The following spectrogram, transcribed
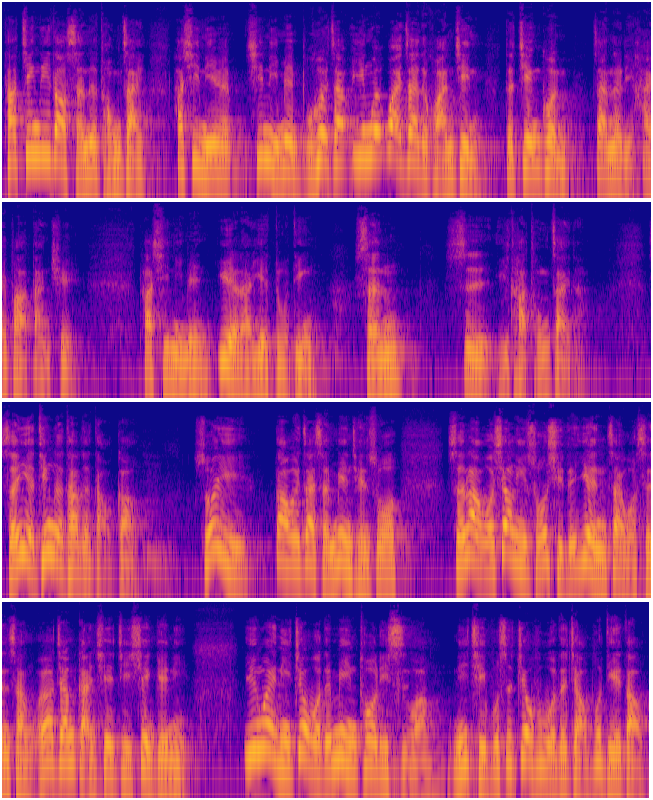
他经历到神的同在，他心里面心里面不会再因为外在的环境的艰困，在那里害怕胆怯。他心里面越来越笃定，神是与他同在的，神也听了他的祷告，所以大卫在神面前说。神啊，我向你所许的愿在我身上，我要将感谢祭献给你，因为你救我的命脱离死亡，你岂不是救护我的脚不跌倒，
